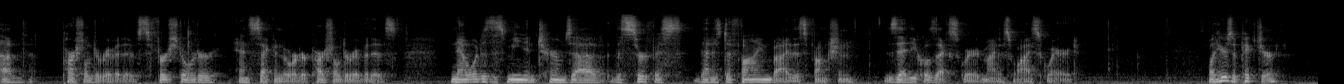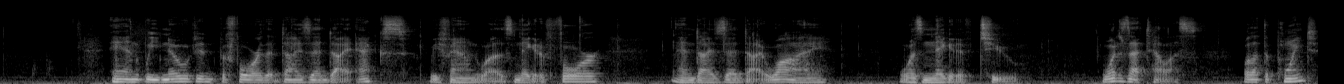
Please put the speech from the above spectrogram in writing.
of partial derivatives, first order and second order partial derivatives. Now what does this mean in terms of the surface that is defined by this function, z equals x squared minus y squared? Well, here's a picture. And we noted before that di z di x we found was negative 4, and di z di y was negative 2. What does that tell us? Well, at the point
